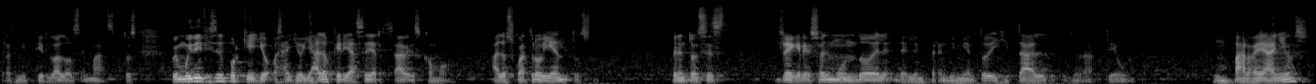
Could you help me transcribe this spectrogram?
transmitirlo a los demás. Entonces, fue muy difícil porque yo, o sea, yo ya lo quería hacer, ¿sabes? Como a los cuatro vientos. Pero entonces regreso al mundo del, emprendimiento digital durante un, un par de años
